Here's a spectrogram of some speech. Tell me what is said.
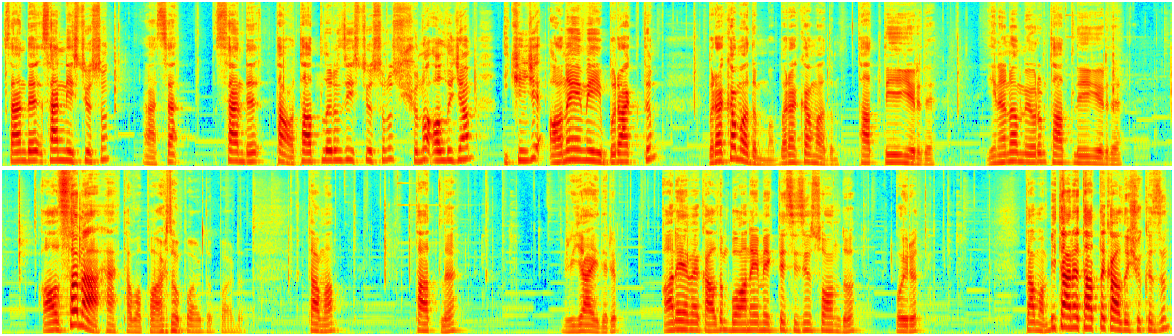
Sen de sen ne istiyorsun? Ha, sen sen de tamam tatlılarınızı istiyorsunuz. Şunu alacağım. İkinci ana yemeği bıraktım. Bırakamadım mı? Bırakamadım. Tatlıyı girdi. İnanamıyorum tatlıyı girdi. Alsana. Heh tamam pardon pardon pardon. Tamam. Tatlı. Rica ederim. Ana yemek aldım. Bu ana yemek de sizin sondu. Buyurun. Tamam bir tane tatlı kaldı şu kızın.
